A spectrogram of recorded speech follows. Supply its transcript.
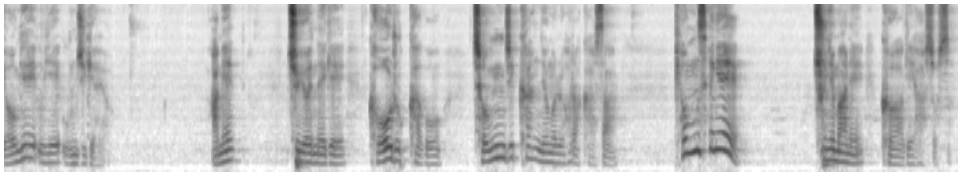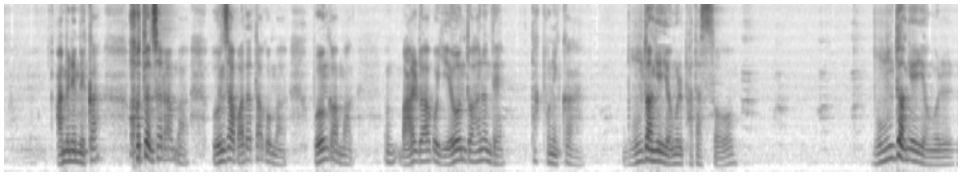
영에 의해 움직여요. 아멘. 주여 내게 거룩하고 정직한 영을 허락하사 평생에 주님 안에 거하게 하소서. 아멘입니까? 어떤 사람 막 은사 받았다고 막 뭔가 막 말도 하고 예언도 하는데 딱 보니까 무당의 영을 받았어. 무당의 영을.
